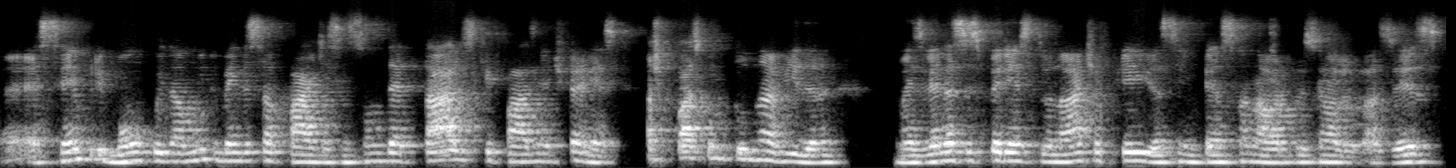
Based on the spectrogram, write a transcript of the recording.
é, sempre bom cuidar muito bem dessa parte. Assim, são detalhes que fazem a diferença. Acho que quase como tudo na vida, né? Mas vendo essa experiência do Nath, eu fiquei assim pensando na hora, falei assim, olha, às vezes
